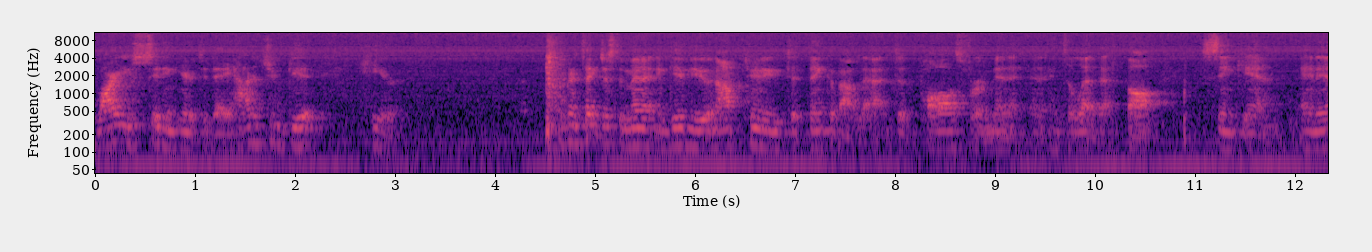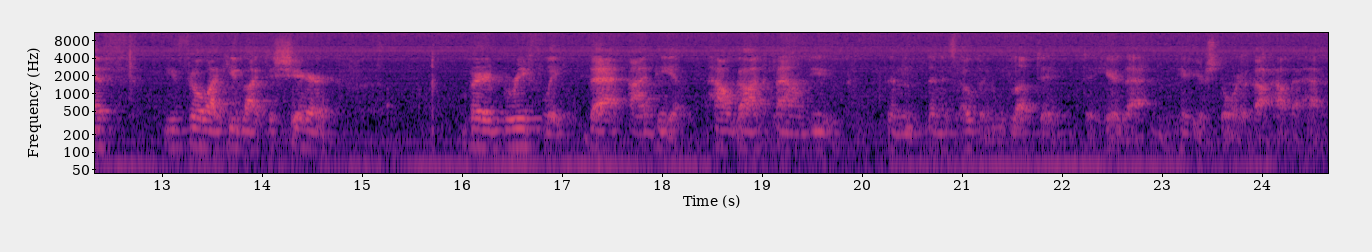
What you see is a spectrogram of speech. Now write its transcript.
Why are you sitting here today? How did you get here? We're going to take just a minute and give you an opportunity to think about that, to pause for a minute to let that thought sink in. And if you feel like you'd like to share very briefly that idea, how God found you, then, then it's open. We'd love to, to hear that and hear your story about how that happened.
